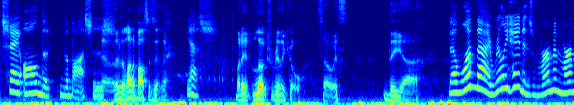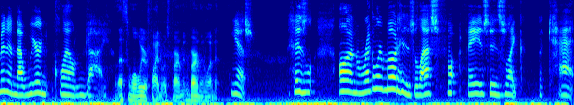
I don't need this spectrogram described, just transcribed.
say all the the bosses. No, there's a lot of bosses in there, Yes. but it looks really cool. So it's the uh, The one that I really hate is Vermin Vermin and that weird clown guy. that's the one we were fighting was Vermin. Vermin, wasn't it? Yes. His on regular mode, his last phase is like a cat.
